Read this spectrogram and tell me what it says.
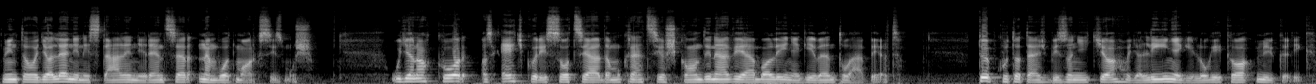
mint ahogy a lenini-sztálini rendszer nem volt marxizmus. Ugyanakkor az egykori szociáldemokrácia Skandináviában lényegében tovább élt. Több kutatás bizonyítja, hogy a lényegi logika működik.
